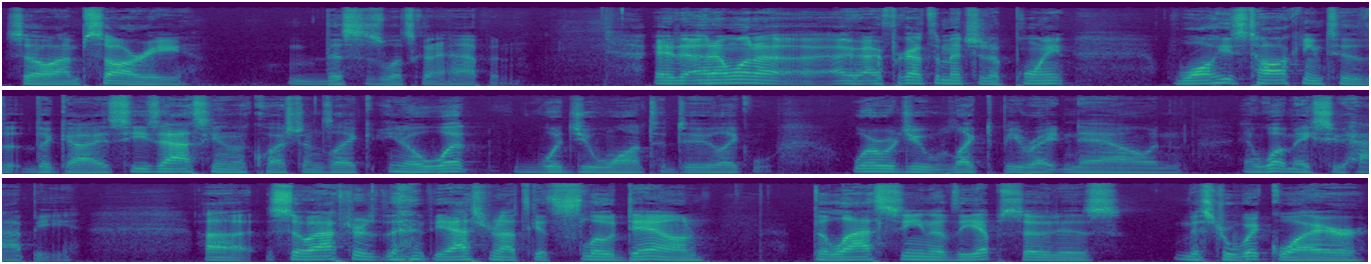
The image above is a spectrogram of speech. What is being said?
So I'm sorry. This is what's going to happen. And, and I want to, I, I forgot to mention a point. While he's talking to the, the guys, he's asking the questions like, you know, what would you want to do? Like, where would you like to be right now? And, and what makes you happy? Uh, so after the, the astronauts get slowed down, the last scene of the episode is Mr. Wickwire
